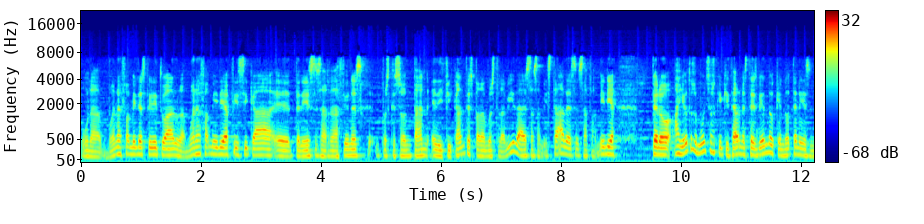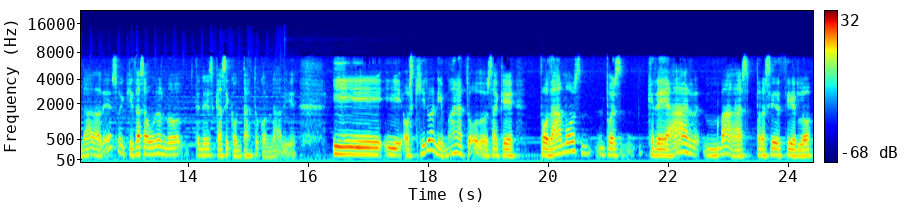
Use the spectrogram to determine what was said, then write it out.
una buena familia espiritual, una buena familia física, eh, tenéis esas relaciones pues que son tan edificantes para vuestra vida, esas amistades, esa familia. Pero hay otros muchos que quizás me estéis viendo que no tenéis nada de eso y quizás algunos no tenéis casi contacto con nadie. Y, os quiero animar a todos a que podamos pues crear más, por así decirlo,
